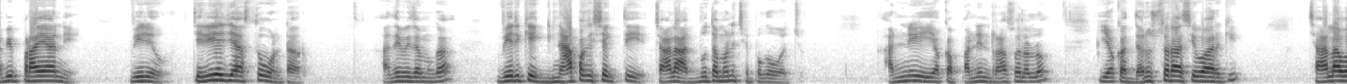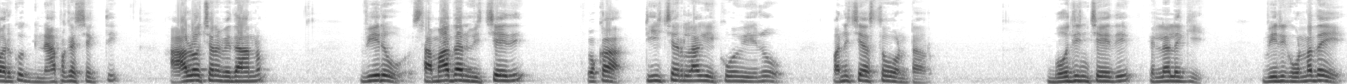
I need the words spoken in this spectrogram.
అభిప్రాయాన్ని వీరు తెలియజేస్తూ ఉంటారు. అదేవిధముగా వీరికి జ్ఞాపక శక్తి చాలా అద్భుతమని చెప్పుకోవచ్చు. అన్ని ఈ యొక్క పన్నెండు రాశులలో ఈ యొక్క ధనుస్సు రాశి వారికి చాలా వరకు జ్ఞాపక శక్తి ఆలోచన విధానం వీరు సమాధానం ఇచ్చేది ఒక టీచర్ లాగా ఎక్కువ వీరు పనిచేస్తూ ఉంటారు. బోధించేది పిల్లలకి వీరికి ఉన్నది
